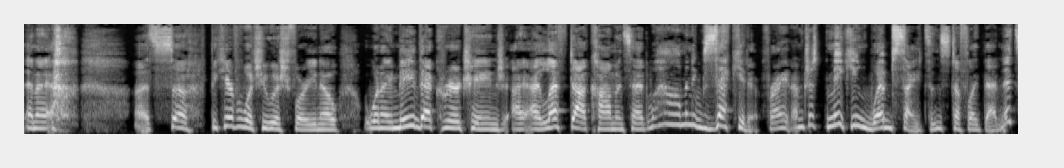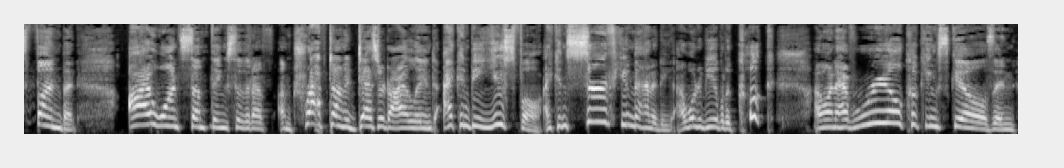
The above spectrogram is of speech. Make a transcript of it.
And I, uh, so be careful what you wish for. You know, when I made that career change, I, I left .com and said, well, I'm an executive, right? I'm just making websites and stuff like that. And it's fun, but I want something so that i am trapped on a desert island. I can be useful. I can serve humanity. I want to be able to cook. I want to have real cooking skills and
